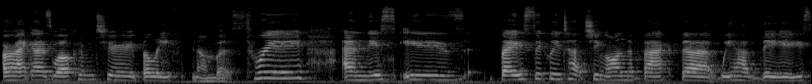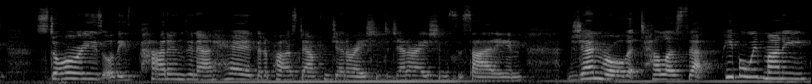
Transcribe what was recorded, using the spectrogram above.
All right, guys, welcome to belief number three. And this is basically touching on the fact that we have these stories or these patterns in our head that are passed down from generation to generation, society in general, that tell us that people with money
